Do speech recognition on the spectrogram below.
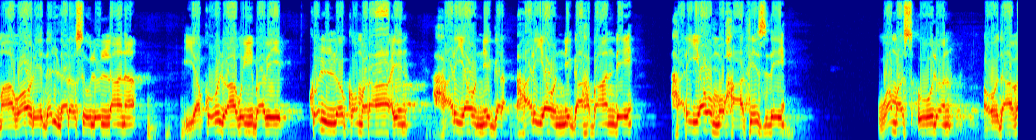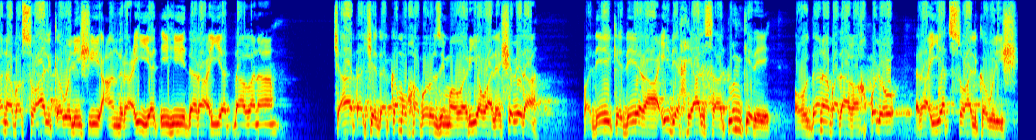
ما واوریدل د رسول الله نه یقول هغوی به وي کلکم راعن هر یو نګر هر یو نگهبان دی هر یو محافظ دی ومسئول او داغه نه به سوال کولی شي عن رعیته د رعیت داغه نه چاته چې د کوم خبرو ذمہواری حواله شوې ده په دې کې دی راعي د خیال ساتون کې دی او دنه به د خپل رعیت سوال کولی شي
